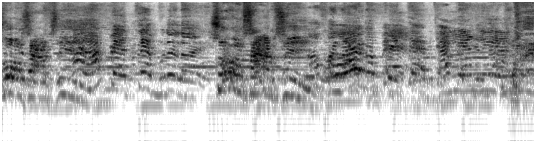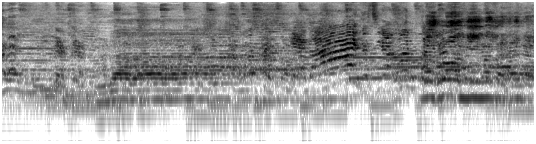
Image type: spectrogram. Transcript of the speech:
สองสามสี่เป็ดเต็มเลยเลยสองสามสี่ไปเลยก็เป็ดเต็มจังเลี้ยงเลี้ยงลาแกได้ก็เสียเงินนักร้องยิงมันกันนะ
